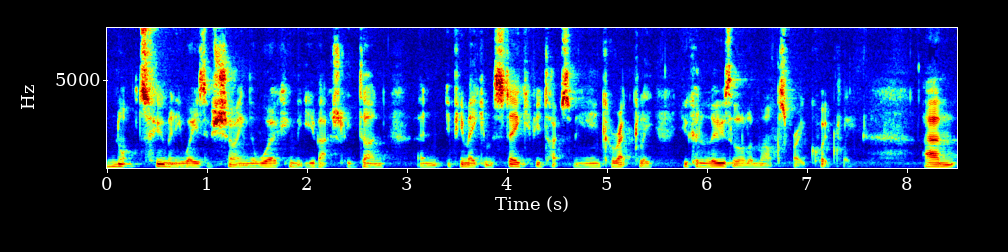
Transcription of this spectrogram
not too many ways of showing the working that you've actually done. And if you make a mistake, if you type something incorrectly, you can lose a lot of marks very quickly. Um,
